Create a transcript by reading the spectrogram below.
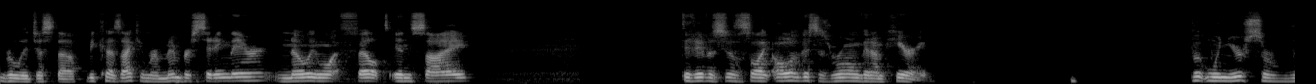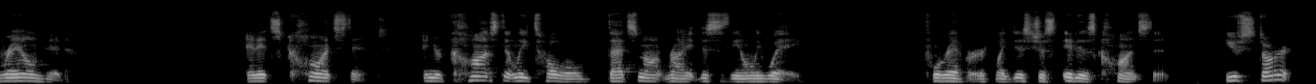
religious stuff, because I can remember sitting there knowing what felt inside. That it was just like all of this is wrong that I'm hearing. But when you're surrounded and it's constant and you're constantly told that's not right, this is the only way forever, like it's just, it is constant. You start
